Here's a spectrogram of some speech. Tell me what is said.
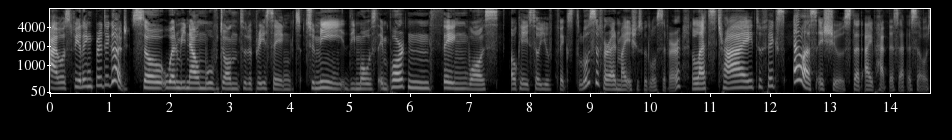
I was feeling pretty good. So, when we now moved on to the precinct, to me, the most important thing was okay, so you fixed Lucifer and my issues with Lucifer. Let's try to fix Ella's issues that I've had this episode.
